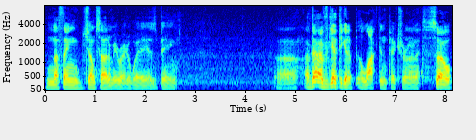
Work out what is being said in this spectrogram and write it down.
nothing jumps out at me right away as being. Uh, I've, I've yet to get a, a locked-in picture on it. So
